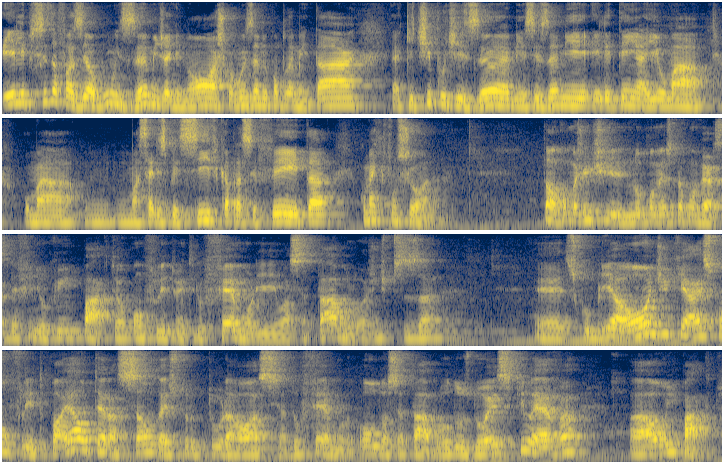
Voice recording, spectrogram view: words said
ele precisa fazer algum exame diagnóstico, algum exame complementar? É, que tipo de exame? Esse exame ele tem aí uma, uma, uma série específica para ser feita? Como é que funciona? Então, como a gente no começo da conversa definiu que o impacto é o conflito entre o fêmur e o acetábulo, a gente precisa é, descobrir aonde que há esse conflito, qual é a alteração da estrutura óssea do fêmur ou do acetábulo ou dos dois que leva ao impacto.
